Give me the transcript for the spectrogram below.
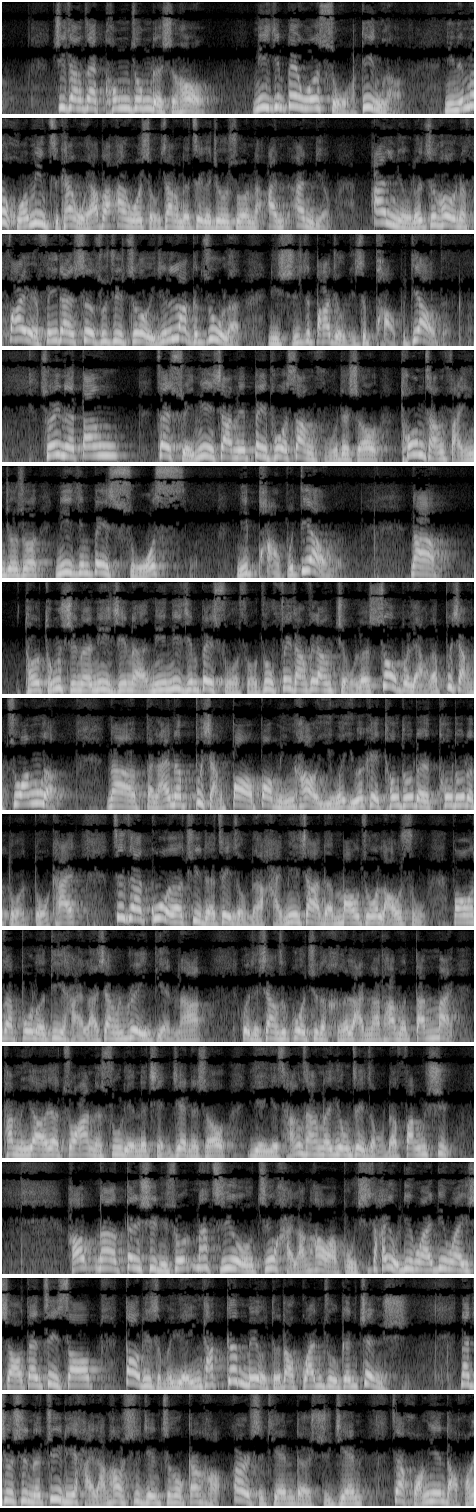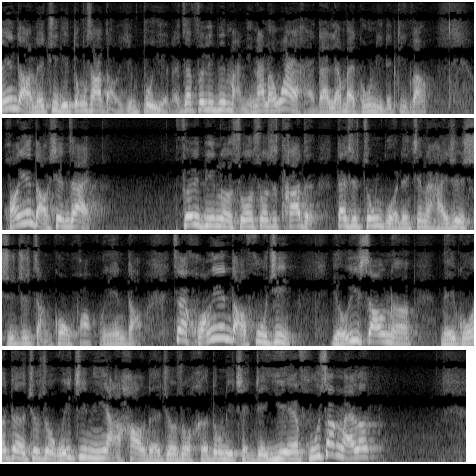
就像在空中的时候，你已经被我锁定了，你能不能活命只看我要不要按我手上的这个就是说呢按按钮。按钮了之后呢，fire 飞弹射出去之后已经 lock 住了，你十之八九你是跑不掉的。所以呢，当在水面下面被迫上浮的时候，通常反应就是说你已经被锁死了，你跑不掉了。那同同时呢，你已经呢，你你已经被锁锁住非常非常久了，受不了了，不想装了。那本来呢，不想报报名号，以为以为可以偷偷的偷偷的躲躲开。这在过去的这种的海面下的猫捉老鼠，包括在波罗的海啦，像瑞典啦，或者像是过去的荷兰啦，他们丹麦，他们要要抓呢苏联的潜舰的时候，也也常常呢用这种的方式。好，那但是你说，那只有只有海狼号啊？不，其实还有另外另外一艘，但这艘到底什么原因，它更没有得到关注跟证实。那就是呢，距离海狼号事件之后刚好二十天的时间，在黄岩岛，黄岩岛呢距离东沙岛已经不远了，在菲律宾马尼拉的外海，大概两百公里的地方。黄岩岛现在菲律宾呢说说是他的，但是中国呢现在还是实质掌控黄黄岩岛。在黄岩岛附近有一艘呢美国的，就是说维吉尼亚号的，就是说核动力潜舰也浮上来了。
